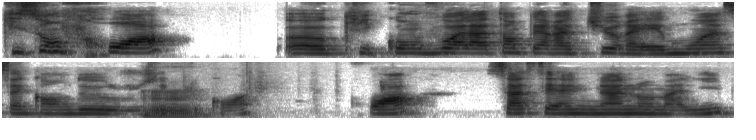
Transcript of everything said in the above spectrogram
qui sont froids euh, qui qu'on voit la température est moins 52 ou je sais Mhm. plus quoi froid ça c'est une anomalie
